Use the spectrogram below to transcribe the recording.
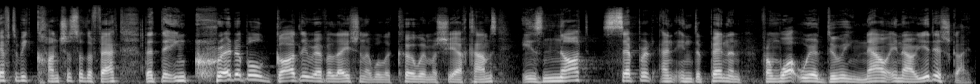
have to be conscious of the fact that the incredible godly revelation that will occur when Mashiach comes is not separate and independent from what we're doing now in our Yiddishkeit.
